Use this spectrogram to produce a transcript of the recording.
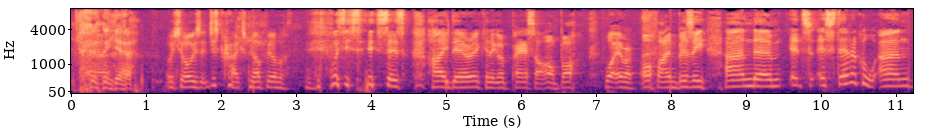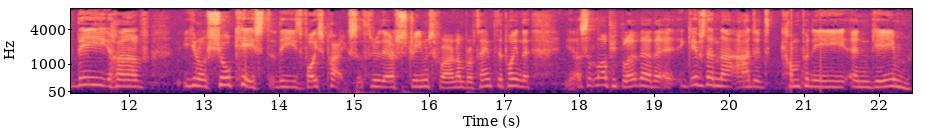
yeah. Which always it just cracks me up. You know, he says hi Derek, and I go pass oh bah, whatever. Off I'm busy, and um, it's hysterical. And they have you know, showcased these voice packs through their streams for a number of times to the point that you know, there's a lot of people out there that it gives them that added company in game.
